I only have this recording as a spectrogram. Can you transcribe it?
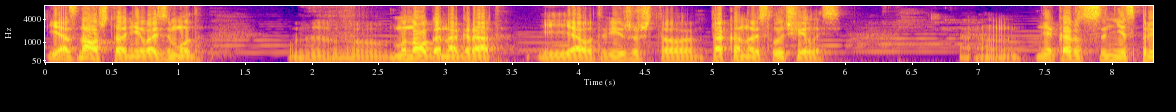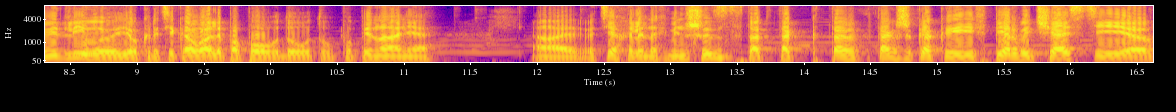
я знал, что они возьмут много наград. И я вот вижу, что так оно и случилось. Э, мне кажется, несправедливо ее критиковали по поводу вот упоминания тех или иных меньшинств, так, так, так, так же, как и в первой части,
